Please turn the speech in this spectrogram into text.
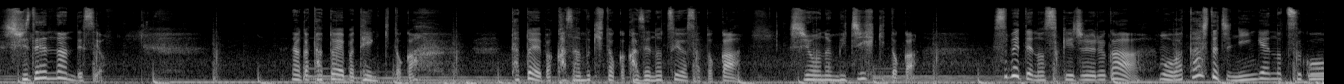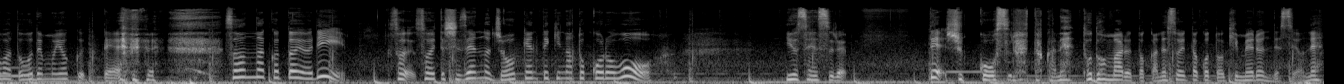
自然なんですよ。なんか例えば天気とか例えば風向きとか風の強さとか潮の満ち引きとか全てのスケジュールがもう私たち人間の都合はどうでもよくって そんなことよりそそういった自然の条件的なところを優先する。で出航するとかねとどまるとかねそういったことを決めるんですよね。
